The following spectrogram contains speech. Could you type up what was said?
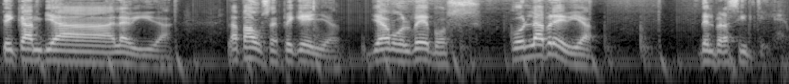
te cambia la vida. La pausa es pequeña. Ya volvemos con la previa del Brasil-Chile.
